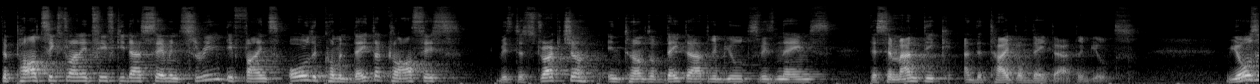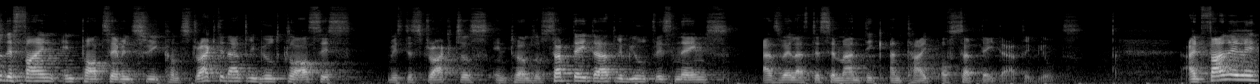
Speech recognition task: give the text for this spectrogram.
The part 61850-73 defines all the common data classes with the structure in terms of data attributes with names, the semantic and the type of data attributes. We also define in part 73 constructed attribute classes with the structures in terms of subdata attribute with names as well as the semantic and type of subdata attributes. And finally,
